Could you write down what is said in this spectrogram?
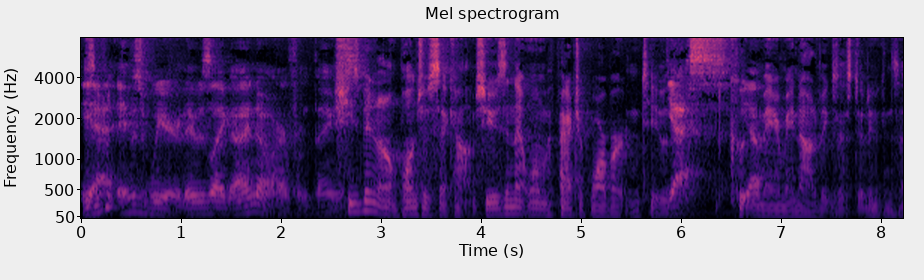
Yeah, it- it was weird. It was like I know her from things. she's been in a bunch of sitcoms. She was in that one with Patrick Warburton too. yes, could yep. may or may not have existed. Who can say?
